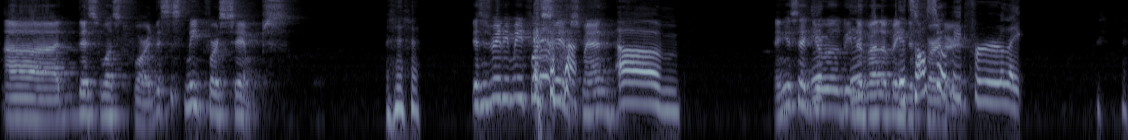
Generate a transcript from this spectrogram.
uh, this was for. This is made for Simps. This is really made for Simps, man. um And you said you it, will be it, developing it's also further. made for like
